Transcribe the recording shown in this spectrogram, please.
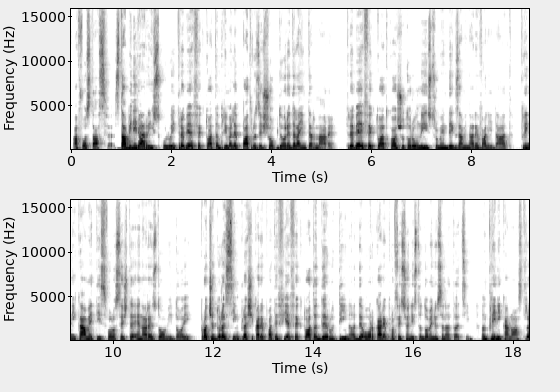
a fost astfel. Stabilirea riscului trebuie efectuată în primele 48 de ore de la internare. Trebuie efectuat cu ajutorul unui instrument de examinare validat. Clinica Ametis folosește NRS 2002, procedură simplă și care poate fi efectuată de rutină de oricare profesionist în domeniul sănătății. În clinica noastră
